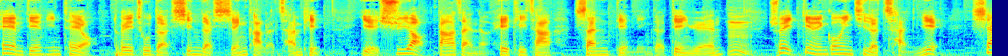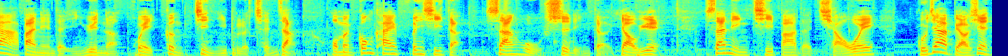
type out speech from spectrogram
AMD Intel 推出的新的显卡的产品，也需要搭载呢 ATX 三点零的电源。嗯，所以电源供应器的产业。下半年的营运呢，会更进一步的成长。我们公开分析的三五四零的耀月，三零七八的乔威，股价表现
